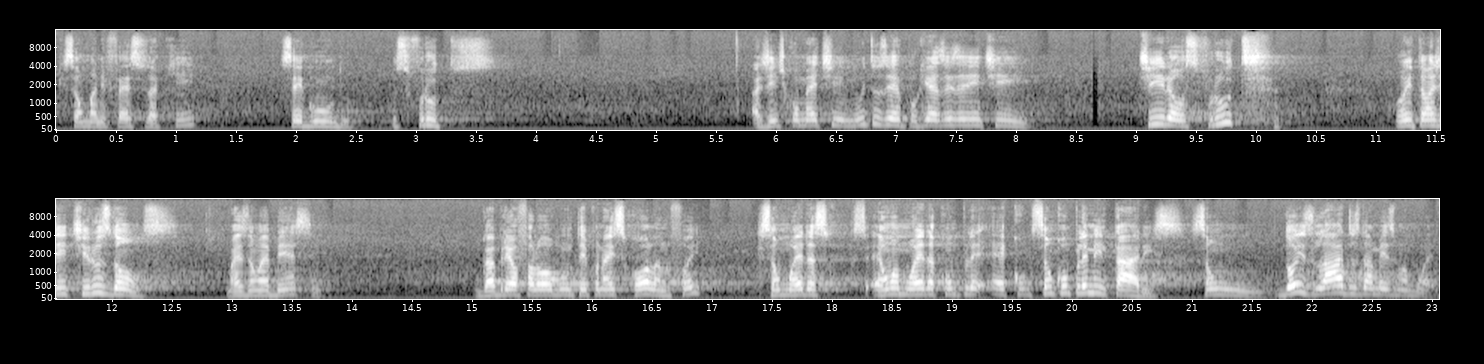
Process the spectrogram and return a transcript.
que são manifestos aqui. Segundo, os frutos. A gente comete muitos erros, porque às vezes a gente tira os frutos, ou então a gente tira os dons, mas não é bem assim. O Gabriel falou algum tempo na escola, não foi? Que são moedas, é uma moeda, é, são complementares, são dois lados da mesma moeda.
